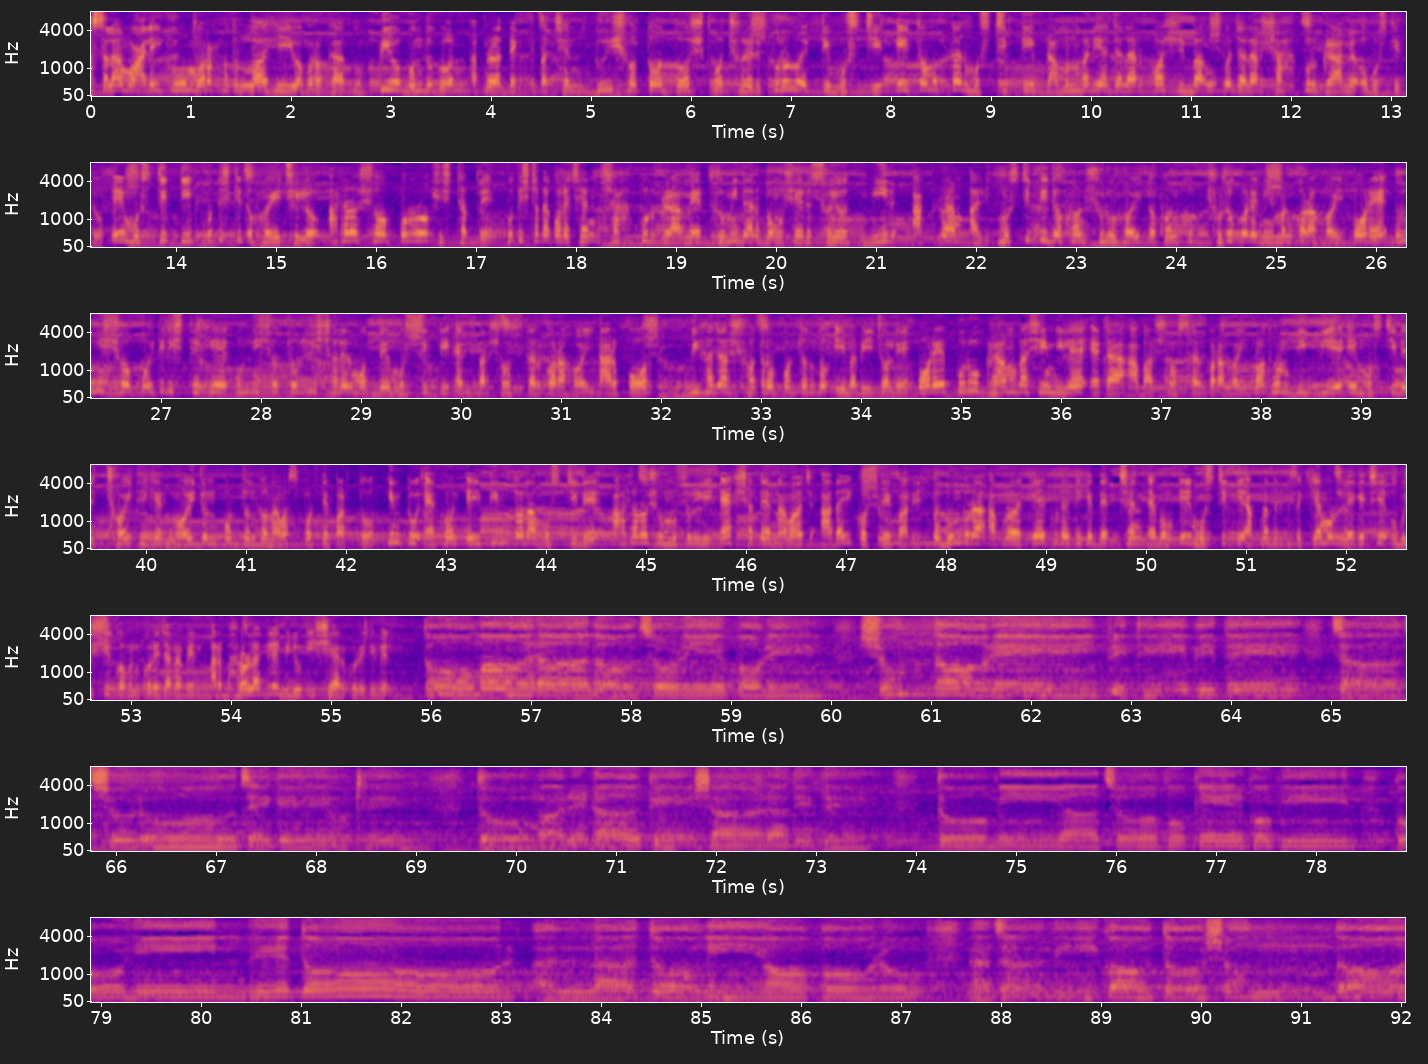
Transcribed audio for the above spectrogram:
আসসালামু আলাইকুম ওরহমতুল্লাহি ওবরাকাতু প্রিয় বন্ধুগণ, আপনারা দেখতে পাচ্ছেন দুইশত দশ বছরের পুরনো একটি মসজিদ। এই চমৎকার মসজিদটি ব্রাহ্মণবাড়িয়া জেলার কসবা উপজেলার শাহপুর গ্রামে অবস্থিত। এই মসজিদটি প্রতিষ্ঠিত হয়েছিল আঠারোশো পনেরো খ্রিস্টাব্দে। প্রতিষ্ঠাতা করেছেন শাহপুর গ্রামের জমিদার বংশের সৈয়দ মীর আকরাম আলী। মসজিদটি যখন শুরু হয়, তখন খুব ছোট করে নির্মাণ করা হয়। পরে উনিশশো পঁয়ত্রিশ থেকে উনিশশো চল্লিশ সালের মধ্যে মসজিদটি একবার সংস্কার করা হয়, তারপর দুই হাজার সতেরো পর্যন্ত এইভাবেই চলে। পরে পুরো গ্রামবাসী মিলে এটা আবার সংস্কার করা হয়। প্রথম দিক দিয়ে এই মসজিদে ছয় থেকে নয় জন পর্যন্ত নামাজ পড়তে পারত, কিন্তু এখন এই তিনতলা মসজিদে আঠারোশো মুসল্লি একসাথে নামাজ আদায় করতে পারে। তো বন্ধুরা, আপনারা কে কোথায় থেকে দেখছেন এবং এই মসজিদটি আপনাদের কাছে কেমন লেগেছে অবশ্যই কমেন্ট করে জানাবেন। আর ভালো লাগলে ভিডিওটি শেয়ার করে দিবেন। তোমার ছড়িয়ে পড়ে সুন্দরে পৃথিবীতে। চাঁদ শুরু জেগে ওঠে তোমার ডাকে সারা দিতে। তুমি আছো বুকের গভীর গহীন ভেতর। তুমি অপর না জানি কত সুন্দর।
